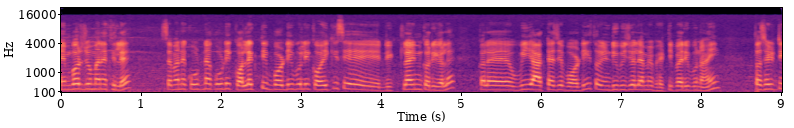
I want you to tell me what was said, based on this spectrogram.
ମେମ୍ବର ଯେଉଁମାନେ ଥିଲେ ସେମାନେ କେଉଁଠି ନା କେଉଁଠି କଲେକ୍ଟିଭ୍ ବଡି ବୋଲି କହିକି ସେ ଡିକ୍ଲାଇନ୍ କରିଗଲେ कहे we act as a body to individual आम भेट ना तो सही टे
